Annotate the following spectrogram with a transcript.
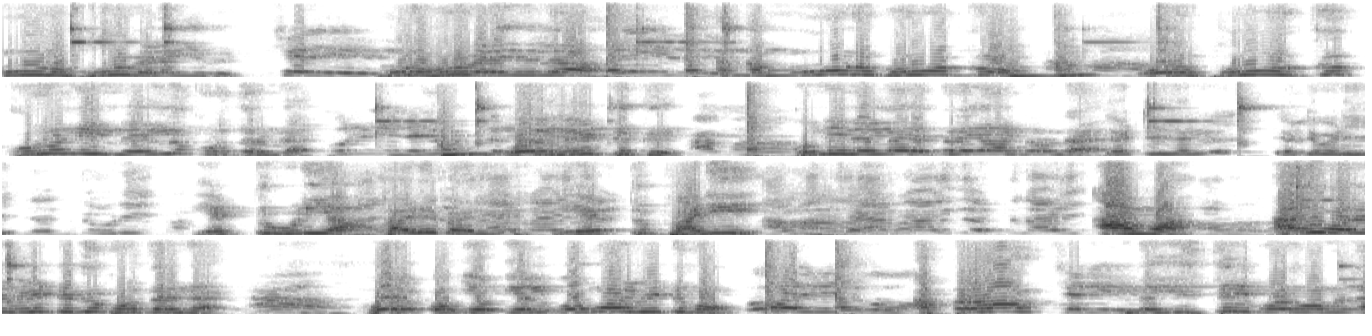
மூணு பூ விளையுது. மூணு பூ விளையுதுல்ல? விளையுது. அந்த மூணு பூவுக்கும் ஒரு பூவுக்கு குருணி நெல்லு கொடுத்துருங்க. நெல். ஒரு வீட்டுக்கு. குருணி நெல்ல எத்தனையான்றங்க எட்டு செண்டு, எட்டு படி எட்டு உடி. எட்டு உடியா? படி படி. எட்டு படி. ஆமா. அது ஒரு வீட்டுக்கு கொடுத்துருங்க. ஒரு ஒவ்வொரு வீட்டுக்கும். ஒவ்வொரு வீட்டுக்கும். அப்புறம் சரி. இந்த இஸ்திரி போடுவோம்ல.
